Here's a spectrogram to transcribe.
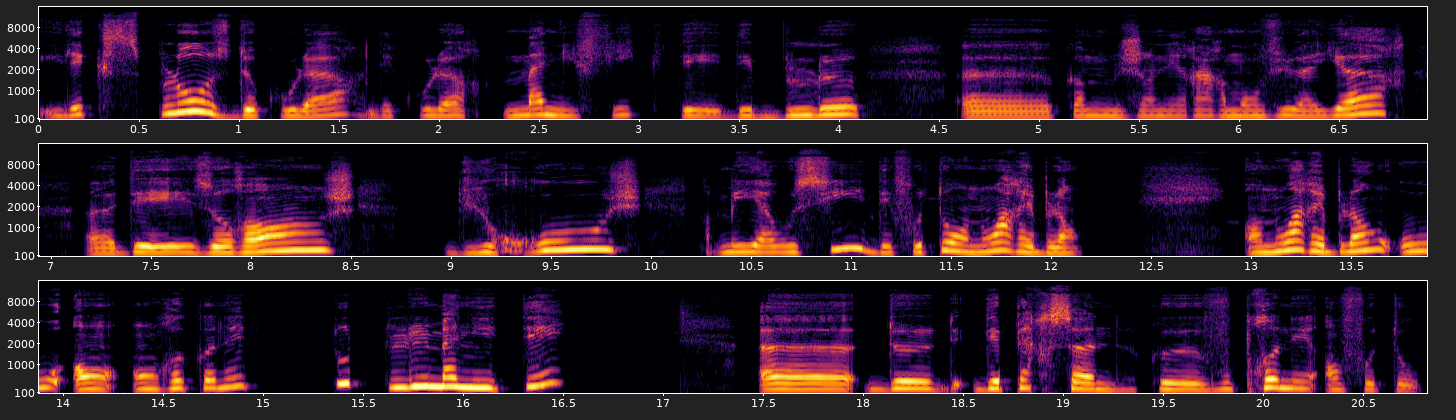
Il explose de couleurs, des couleurs magnifiques, des, bleus euh, comme j'en ai rarement vu ailleurs, euh, des oranges, du rouge, mais il y a aussi des photos en noir et blanc. En noir et blanc où on reconnaît toute l'humanité euh, de, de- des personnes que vous prenez en photo.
